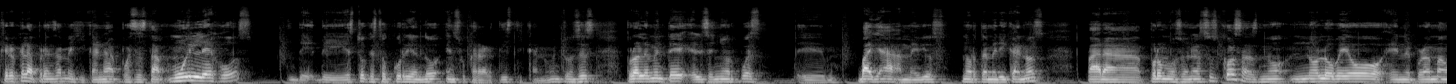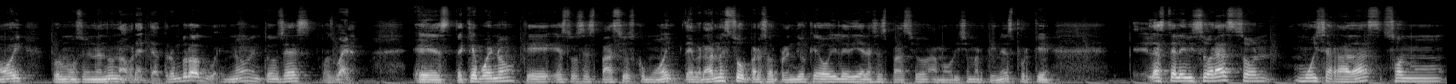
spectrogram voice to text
creo que la prensa mexicana pues está muy lejos de, esto que está ocurriendo en su carrera artística, ¿no? Entonces, probablemente el señor, pues, eh, vaya a medios norteamericanos para promocionar sus cosas. No, no lo veo en el programa hoy promocionando una obra de teatro en Broadway, ¿no? Entonces, pues bueno, este, qué bueno que estos espacios como hoy, de verdad me súper sorprendió que hoy le diera ese espacio a Mauricio Martínez porque las televisoras son muy cerradas, son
